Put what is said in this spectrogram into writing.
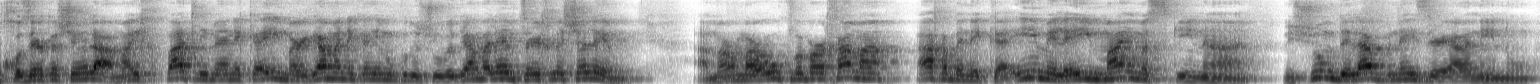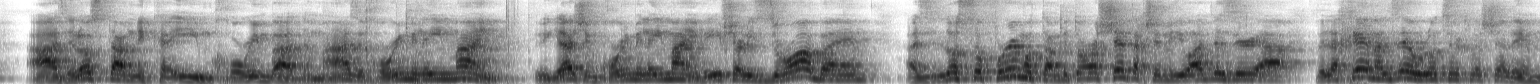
חוזרת השאלה, מה אכפת לי מהנקעים? הרי גם הנקעים הוקדשו וגם עליהם צריך לשלם. אמר מר עוקבא בר חמא, אחא בנקעים מלאי מים עסקינן, משום דלאו בני זריעה נינו. אה, זה לא סתם נקעים חורים באדמה, זה חורים מלאי מים. ובגלל שהם חורים מלאי מים ואי אפשר לזרוע בהם, אז לא סופרים אותם בתור השטח שמיועד לזריעה, ולכן על זה הוא לא צריך לשלם.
